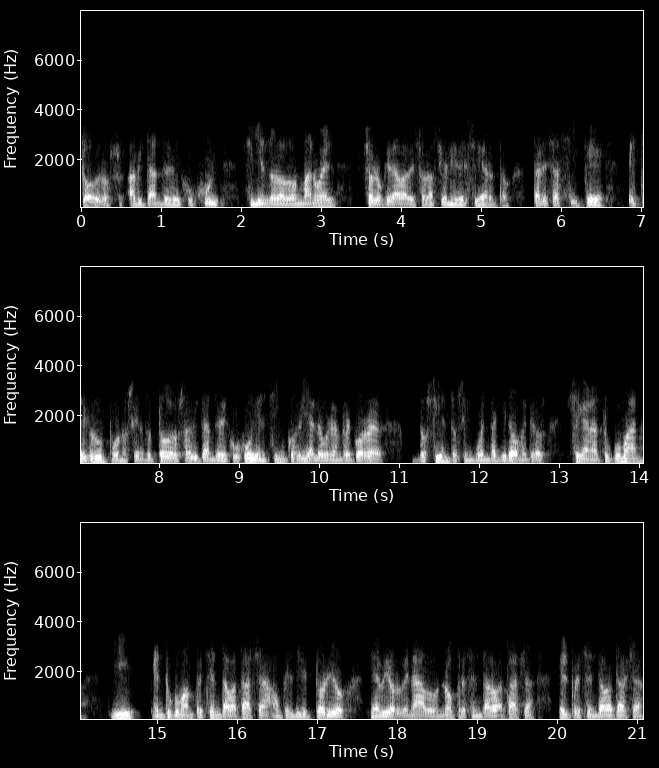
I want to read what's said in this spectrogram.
todos los habitantes de Jujuy siguiéndolo a don Manuel, solo quedaba desolación y desierto. Tal es así que este grupo, ¿no es cierto?, todos los habitantes de Jujuy en cinco días logran recorrer 250 kilómetros, llegan a Tucumán y en Tucumán presenta batalla, aunque el directorio le había ordenado no presentar batalla, él presenta batalla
